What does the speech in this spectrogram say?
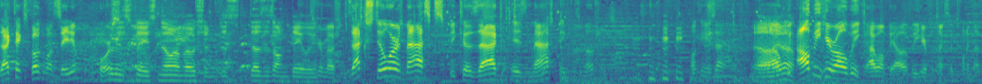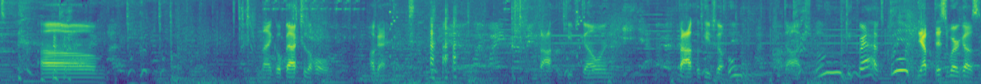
Zach takes Pokemon Stadium, of course. Look at his face, no emotion. Just does this on daily. Your emotions. Zach still wears masks because Zach is masking his emotions. What can you say? Oh, Uh, I'll, yeah. be, I'll be here all week. I won't be. I'll be here for the next like 20 minutes. Um, and I go back to the hole. Okay. Falco keeps going. Falco keeps going. Ooh, dodge. Ooh, get grabbed. Ooh. Yep, this is where it goes.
